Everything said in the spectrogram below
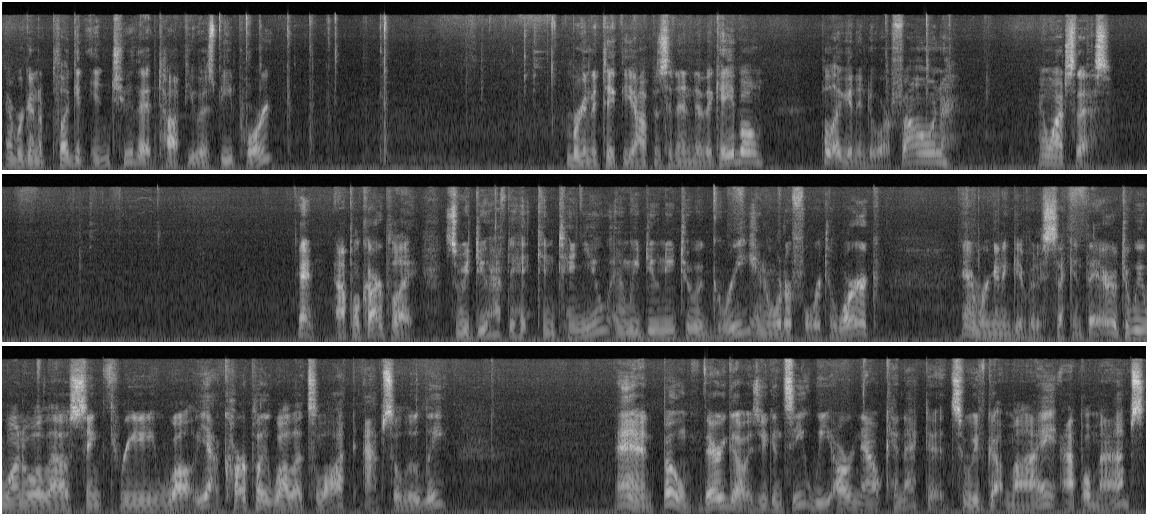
and we're gonna plug it into that top USB port. We're gonna take the opposite end of the cable, plug it into our phone, and watch this. Okay, Apple CarPlay. So we do have to hit continue and we do need to agree in order for it to work. And we're gonna give it a second there. Do we want to allow Sync 3 Well, yeah, CarPlay while it's locked? Absolutely. And boom, there you go. As you can see, we are now connected. So we've got my Apple Maps,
